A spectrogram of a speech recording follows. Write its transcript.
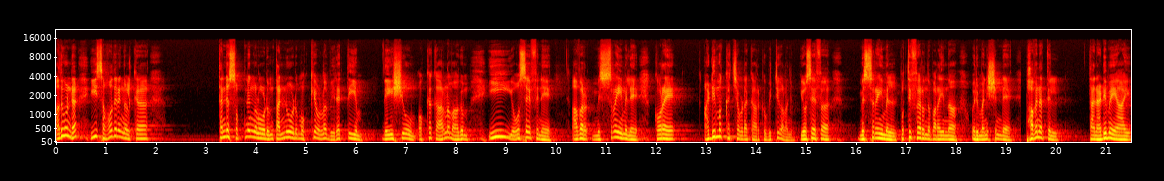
അതുകൊണ്ട് ഈ സഹോദരങ്ങൾക്ക് തന്റെ സ്വപ്നങ്ങളോടും തന്നോടും ഒക്കെയുള്ള വിരക്തിയും ദേഷ്യവും ഒക്കെ കാരണമാകും ഈ യോസെഫിനെ അവർ മിശ്രൈമിലെ കുറേ അടിമക്കച്ചവടക്കാർക്ക് വിറ്റുകളഞ്ഞു. യോസേഫ് മിസ്രൈമിൽ പൊത്തിഫർ എന്ന് പറയുന്ന ഒരു മനുഷ്യന്റെ ഭവനത്തിൽ താൻ അടിമയായി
